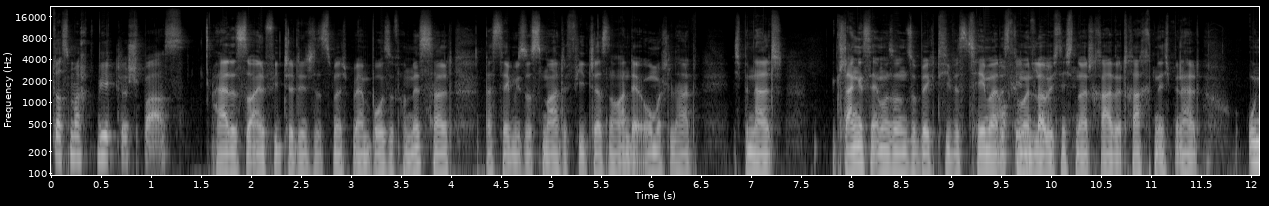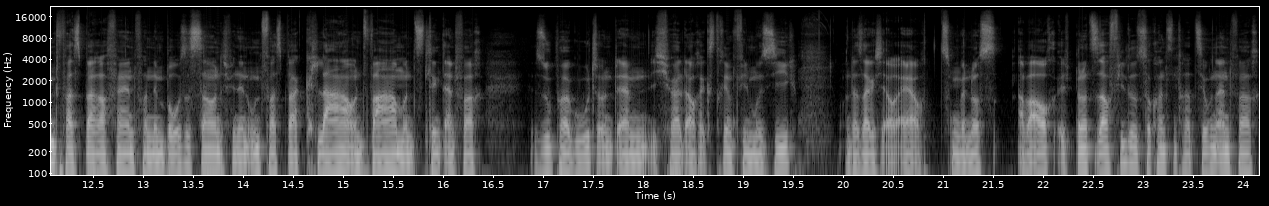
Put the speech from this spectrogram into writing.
das macht wirklich Spaß. Ja, das ist so ein Feature, den ich jetzt zum Beispiel beim Bose vermisse halt, dass der irgendwie so smarte Features noch an der Ohrmuschel hat. Ich bin halt, Klang ist ja immer so ein subjektives Thema, das kann man glaube ich nicht neutral betrachten. Ich bin halt unfassbarer Fan von dem Bose Sound. Ich finde den unfassbar klar und warm und es klingt einfach super gut und ähm, ich höre halt auch extrem viel Musik und da sage ich auch eher auch zum Genuss, aber auch, ich benutze es auch viel so zur Konzentration einfach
